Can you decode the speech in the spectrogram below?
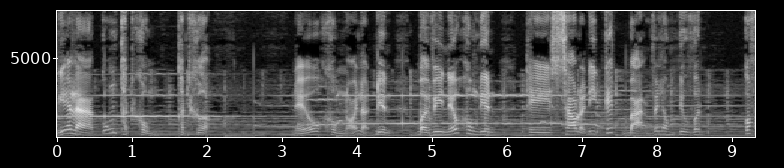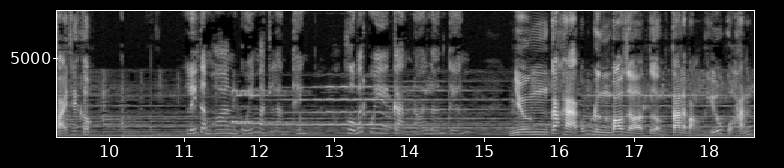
Nghĩa là cũng thật khủng Thật khượng. Nếu không nói là điên Bởi vì nếu không điên Thì sao lại đi kết bạn với Long Tiêu Vân? Có phải thế không? Lý Tầm Hoan cúi mặt làm thinh Hồ Bất Quy càng nói lớn tiếng. Nhưng các hạ cũng đừng bao giờ tưởng ta là bằng hữu của hắn.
